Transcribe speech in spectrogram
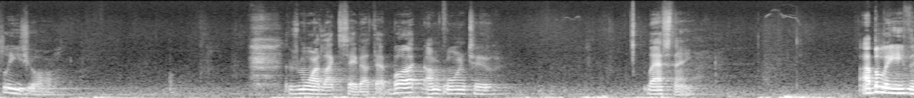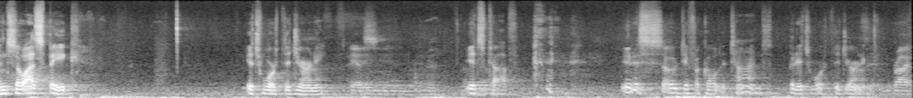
Please, you all. There's more I'd like to say about that, but I'm going to. Last thing. I believe, and so I speak, it's worth the journey. Yes. It's tough. it is so difficult at times, but it's worth the journey. Right.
